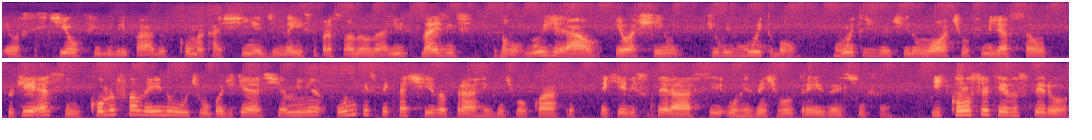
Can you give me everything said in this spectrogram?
Eu assisti ao filme gripado com uma caixinha de lenço para suar meu nariz, mas enfim. Bom, no geral, eu achei um filme muito bom, muito divertido, um ótimo filme de ação. Porque é assim, como eu falei no último podcast, a minha única expectativa para Resident Evil 4 é que ele superasse o Resident Evil 3, a extinção. E com certeza superou.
